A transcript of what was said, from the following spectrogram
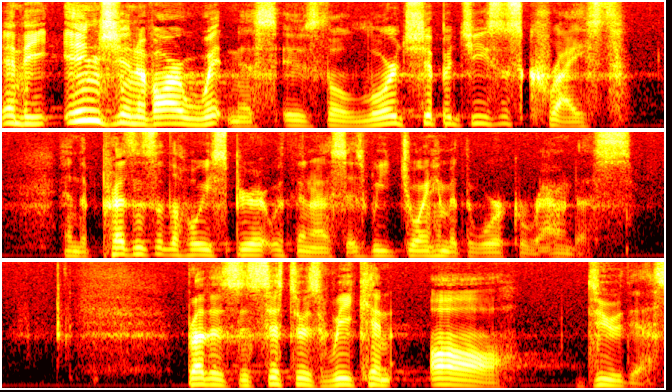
And the engine of our witness is the lordship of Jesus Christ and the presence of the Holy Spirit within us as we join him at the work around us. Brothers and sisters, we can all do this.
